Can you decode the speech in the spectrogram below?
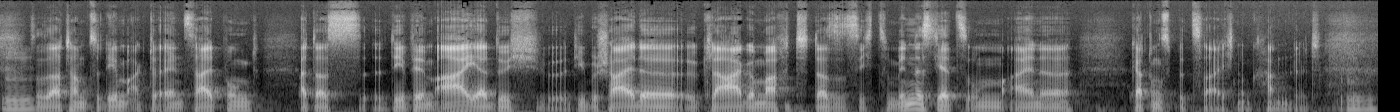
mhm. so gesagt haben, zu dem aktuellen Zeitpunkt hat das DPMA ja durch die Bescheide klar gemacht, dass es sich zumindest jetzt um eine Gattungsbezeichnung handelt. Mhm.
